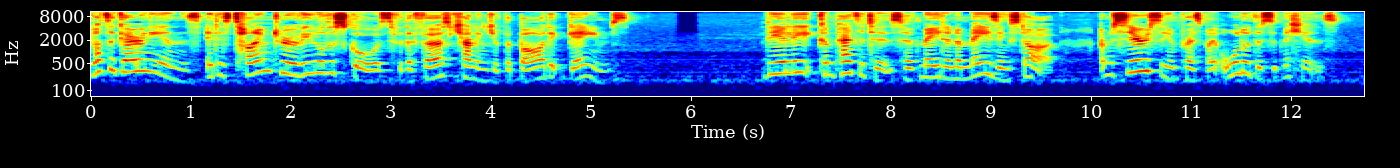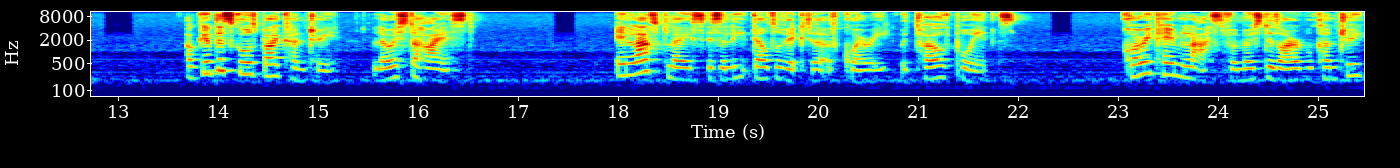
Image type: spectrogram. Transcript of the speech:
Plotagonians, it is time to reveal the scores for the first challenge of the Bardic Games. The elite competitors have made an amazing start. I'm seriously impressed by all of the submissions. I'll give the scores by country, lowest to highest. In last place is Elite Delta Victor of Query with 12 points. Query came last for Most Desirable Country,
